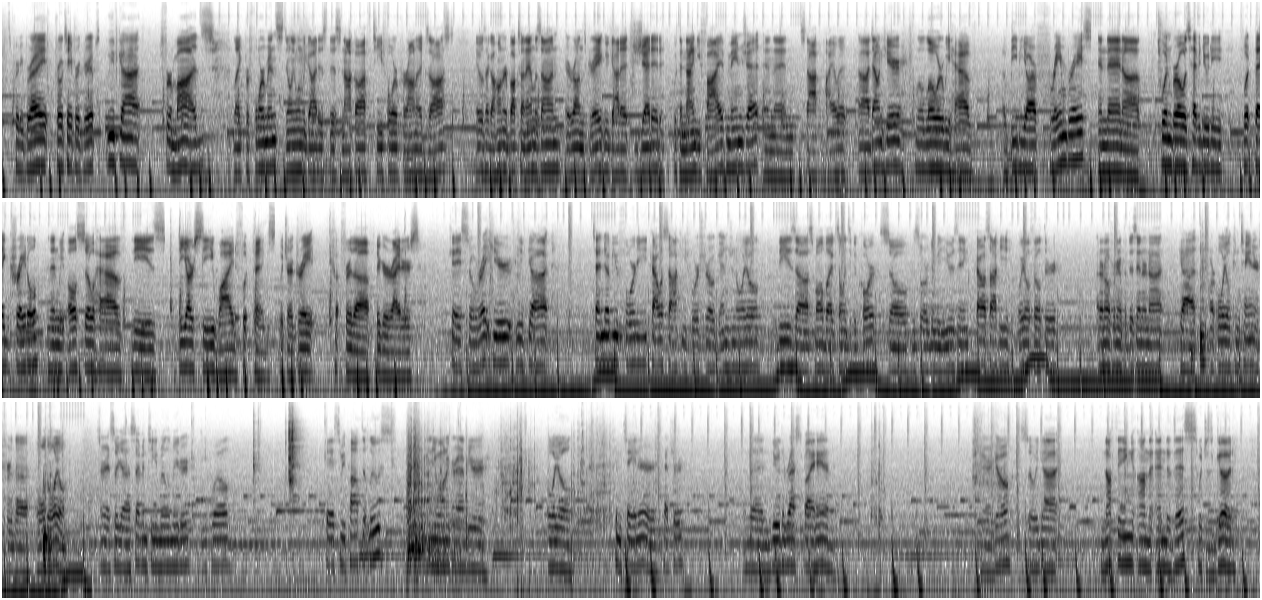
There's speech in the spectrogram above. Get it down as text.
It's pretty bright. Pro taper grips. We've got for mods, like performance, the only one we got is this knockoff T4 Piranha exhaust. It was like a hundred bucks on Amazon. It runs great. We got it jetted with a 95 main jet and then stock pilot. Uh, down here, a little lower, we have a BBR frame brace and then uh, Twin Bros heavy duty foot peg cradle. And then we also have these DRC wide foot pegs, which are great for the bigger riders. Okay, so right here we've got 10W40 Kawasaki four-stroke engine oil. These uh, small bikes only take a quart, so this is what we're gonna be using. Kawasaki oil filter. I don't know if we're gonna put this in or not. Got our oil container for the old oil. All right, so we got a 17 millimeter deep well. Okay, so we popped it loose. And you wanna grab your oil container or catcher and do the rest by hand. There we go. So we got nothing on the end of this, which is good.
